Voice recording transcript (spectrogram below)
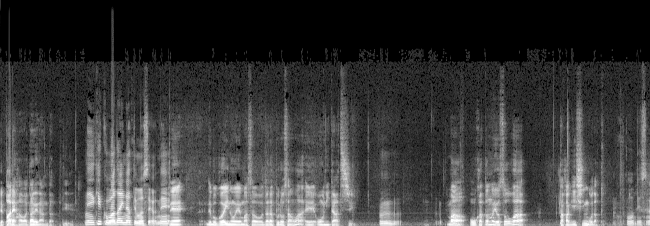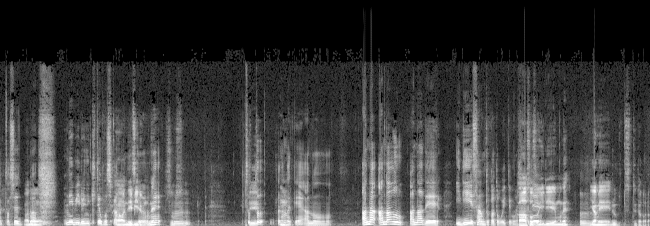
でパレハは誰なんだっていう。ね結構話題になってましたよねね。で僕は井上正雄ダラプロさんは、えー大仁田敦うんまあ大方の予想は高木慎吾だと。そうですね私はあのまあネビルに来てほしかったんですけどねビルのね。そうそう。んちょっとなんだっけ、あの穴穴う穴で入江さんとかとも言ってましたねああそうそう入江もね、辞めるっつってたから。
